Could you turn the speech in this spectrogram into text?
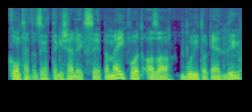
koncertezgettek is elég szépen. Melyik volt az a bulitok eddig,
